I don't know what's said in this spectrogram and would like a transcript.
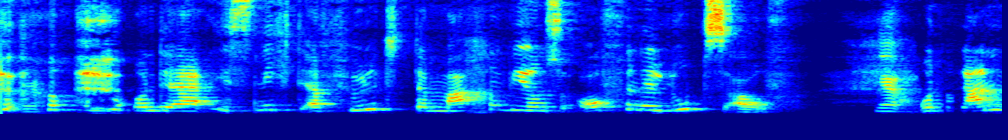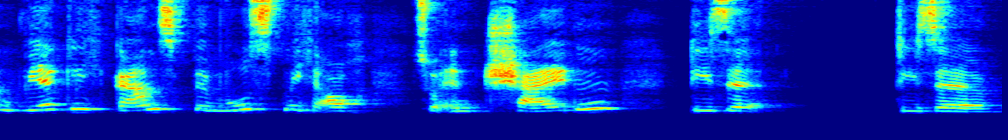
ja. und er ist nicht erfüllt, dann machen wir uns offene Loops auf. Ja. Und dann wirklich ganz bewusst mich auch zu entscheiden, diese, diese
